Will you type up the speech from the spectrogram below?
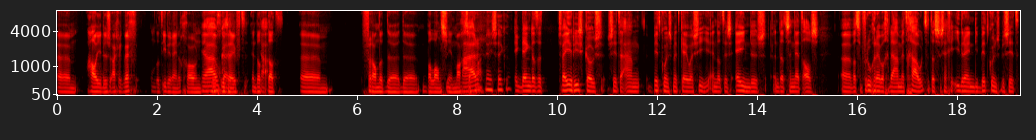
Ehm, haal je dus eigenlijk weg, omdat iedereen het gewoon Ja, heel goed heeft. En dat, Ja. dat ehm, verandert de, de balans in macht. Maar- zeg maar. Nee, zeker. Ik denk dat er twee risico's zitten aan bitcoins met KYC. En dat is één dus, dat ze net als eh, wat ze vroeger hebben gedaan met goud, dat ze zeggen iedereen die bitcoins bezit,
